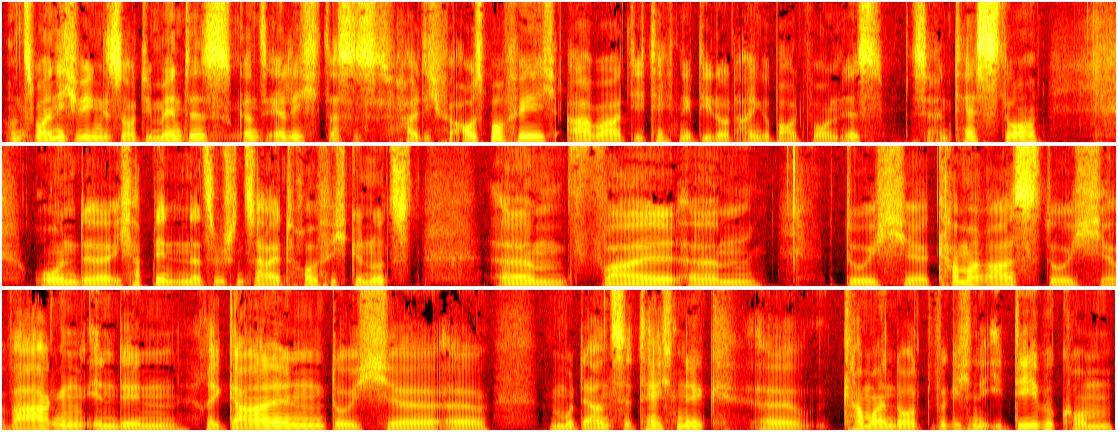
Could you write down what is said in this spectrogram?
Und zwar nicht wegen des Sortimentes, ganz ehrlich, das ist, halte ich für ausbaufähig, aber die Technik, die dort eingebaut worden ist, das ist ja ein Teststore. Und äh, ich habe den in der Zwischenzeit häufig genutzt, ähm, weil ähm, durch äh, Kameras, durch äh, Wagen in den Regalen, durch äh, äh, modernste Technik äh, kann man dort wirklich eine Idee bekommen,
